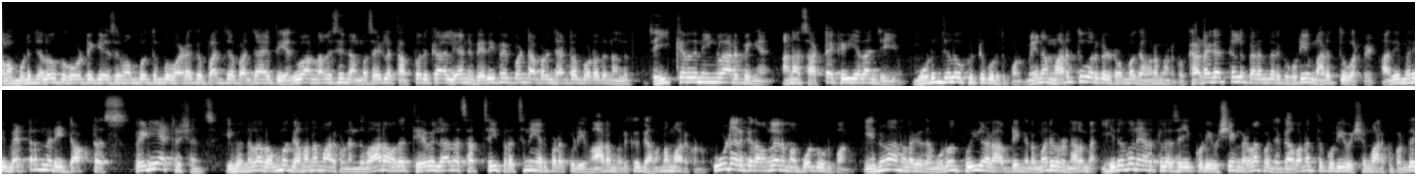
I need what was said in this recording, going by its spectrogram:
அவன் முடிஞ்ச அளவுக்கு கோர்ட்டு கேஸ் வம்பு தும்பு வழக்கு பஞ்ச பஞ்சாயத்து எதுவாக இருந்தாலும் சரி நம்ம சைடில் தப்பு இருக்கா இல்லையான்னு வெரிஃபை பண்ணிட்டு அப்புறம் சண்டை போடுறது நல்லது. ஜெயிக்கிறது நீங்களா இருப்பீங்க. ஆனால் சட்ட கிழிய தான் செய்யும். முடிஞ்ச அளவுக்கு விட்டு கொடுத்து போகணும் மெயினாக மருத்துவர்கள் ரொம்ப கவனமாக இருக்கும். கடகத்தில் பிறந்திருக்கக்கூடிய மருத்துவர்கள் அதே மாதிரி வெட்டர்னரி டாக்டர்ஸ் பெடியாட்ரிஷியன்ஸ் இவங்கெல்லாம் ரொம்ப கவனமாக இருக்கணும். இந்த வாரம் வந்து தேவையில்லாத சர்ச்சை பிரச்சனை ஏற்படக்கூடிய வாரம் இருக்கு. கவனமாக இருக்கணும். கூட இருக்கிறவங்களே நம்ம போட்டு கொடுப்பாங்க. என்னடா நடக்குது? முழுவதும் புரியலடா அப்படிங்கிற மாதிரி ஒரு நிலைமை. இரவு நேரத்தில் செய்யக்கூடிய விஷயங்கள்லாம் கொஞ்சம் கவனத்துக்குரிய விஷயமா இருக்கப்படுது.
